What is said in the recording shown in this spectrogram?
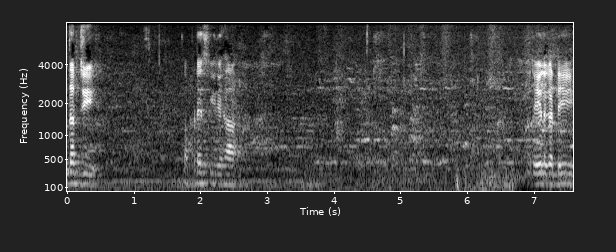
ਦਰਜੀ, ਕੱਪੜੇ ਸੀ ਰਿਹਾ। ਰੇਲ ਗੱਡੀ।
